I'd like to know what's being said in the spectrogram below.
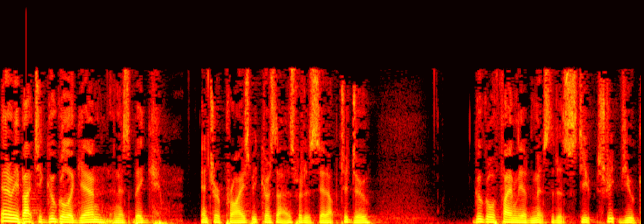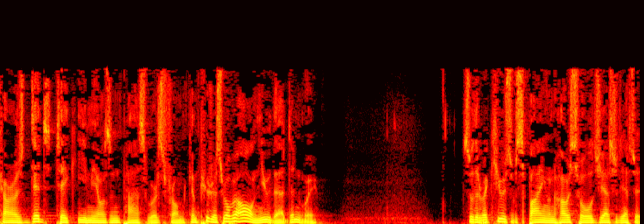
Anyway, back to Google again and its big enterprise because that is what it's set up to do. Google finally admits that its Street View cars did take emails and passwords from computers. Well, we all knew that, didn't we? So they were accused of spying on households yesterday after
